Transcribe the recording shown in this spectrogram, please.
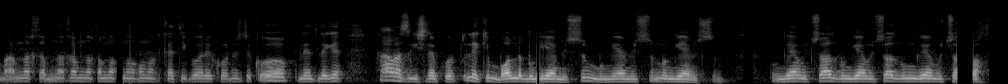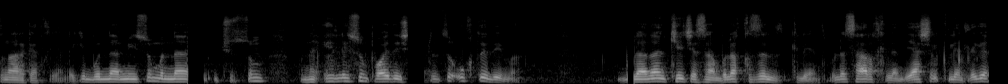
mana bunaqa bunaqa bunaqa bunaqa bunaqa kategoriya ko'rinishda ko'p klientlarga hammasiga ishlab ko'ribdi lekin bolalar bunga ham yuz so'm bunga ham yuz so'm bunga ham yuz so'm bunga ham uch soat bunga ham uch soat bunga ham uch soat vaqtini harakat qilgan. Lekin bundan ming so'm bundan uch yuz so'm bundan ellik so'm foyda ishlabdi desa uqdi deyman. Bulardan kechasan bular qizil klient bular sariq klient yashil klientlarga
